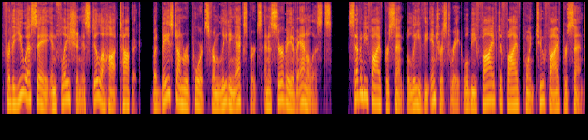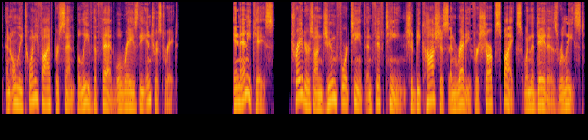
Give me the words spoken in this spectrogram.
For the USA, inflation is still a hot topic, but based on reports from leading experts and a survey of analysts, 75% believe the interest rate will be 5 to 5.25% and only 25% believe the Fed will raise the interest rate. In any case, traders on June 14 and 15 should be cautious and ready for sharp spikes when the data is released.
